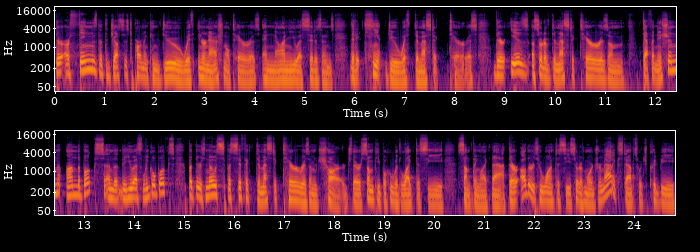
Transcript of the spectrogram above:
There are things that the Justice Department can do with international terrorists and non US citizens that it can't do with domestic terrorists. There is a sort of domestic terrorism definition on the books and the, the U.S. legal books, but there's no specific domestic terrorism charge. There are some people who would like to see something like that. There are others who want to see sort of more dramatic steps, which could be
